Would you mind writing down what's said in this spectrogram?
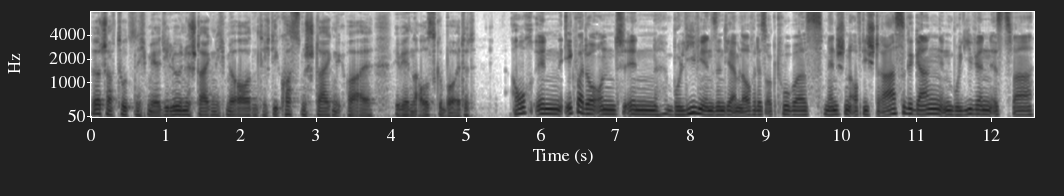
Wirtschaft tut's nicht mehr, die Löhne steigen nicht mehr ordentlich, die Kosten steigen überall, wir werden ausgebeutet. Auch in Ecuador und in Bolivien sind ja im Laufe des Oktobers Menschen auf die Straße gegangen. In Bolivien ist zwar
